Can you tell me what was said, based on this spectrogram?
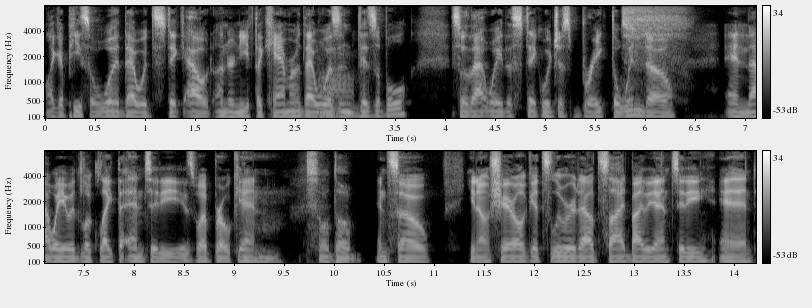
like a piece of wood that would stick out underneath the camera that wasn't visible so that way the stick would just break the window and that way it would look like the entity is what broke in Mm, so dope. and so you know cheryl gets lured outside by the entity and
